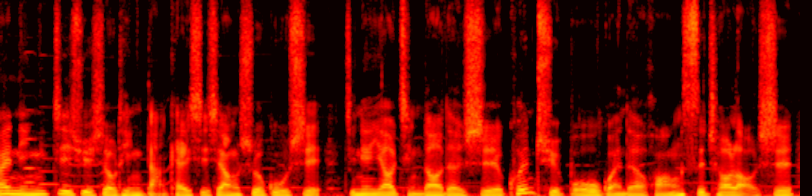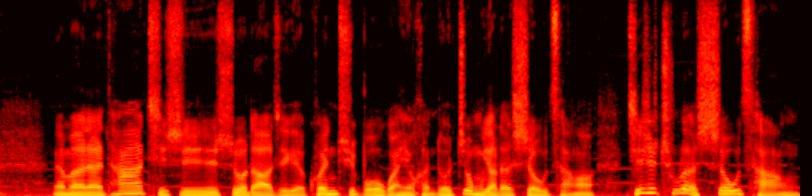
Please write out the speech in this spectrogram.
欢迎您继续收听《打开戏箱说故事》。今天邀请到的是昆曲博物馆的黄思超老师。那么呢，他其实说到这个昆曲博物馆有很多重要的收藏哦。其实除了收藏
